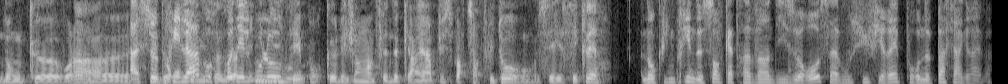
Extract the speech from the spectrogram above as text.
Donc euh, voilà. Euh, à ce prix-là, vous prenez le boulot pour que les gens en fin de carrière puissent partir plus tôt. C'est clair. Donc une prime de 190 euros, ça vous suffirait pour ne pas faire grève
